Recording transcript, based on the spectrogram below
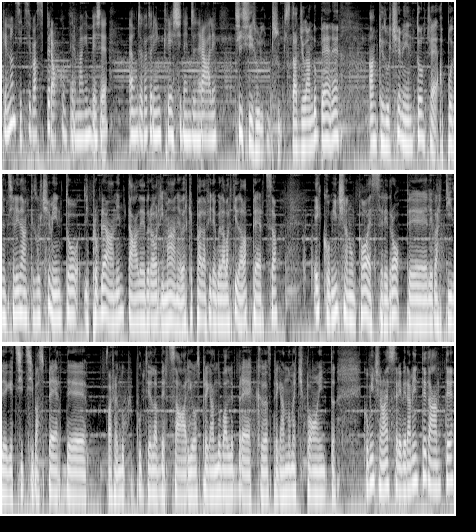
che non Tsitsipas, però conferma che invece è un giocatore in crescita in generale. Sì, sì, sul- su- sta giocando bene anche sul cemento, cioè ha potenzialità anche sul cemento. Il problema mentale però rimane perché poi alla fine quella partita l'ha persa e cominciano un po' a essere troppe le partite che Zizipas perde facendo più punti dell'avversario, sprecando palle break, sprecando match point. Cominciano a essere veramente tante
